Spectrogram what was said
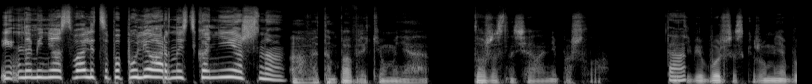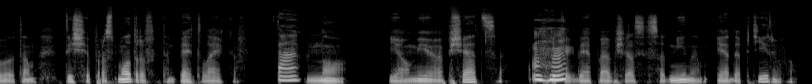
на меня свалится популярность, конечно. А в этом паблике у меня тоже сначала не пошло. Я Так, тебе больше скажу, у меня было там тысяча просмотров и там пять лайков. так. Но я умею общаться, Мгм. И когда я пообщался с админом и адаптировал,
